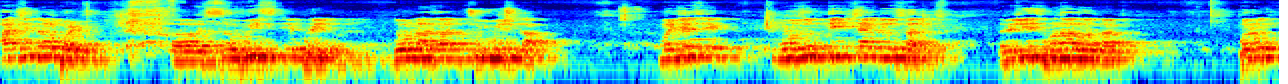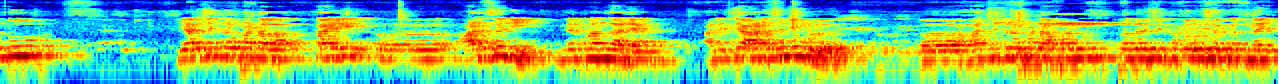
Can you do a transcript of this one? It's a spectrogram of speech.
हा चित्रपट सव्वीस एप्रिल दोन हजार चोवीस ला म्हणजेच एक मोजून तीन चार दिवसात रिलीज होणार होता. परंतु या चित्रपटाला काही अडचणी निर्माण झाल्या आणि त्या अडचणीमुळं हा चित्रपट आपण प्रदर्शित करू शकत नाही.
